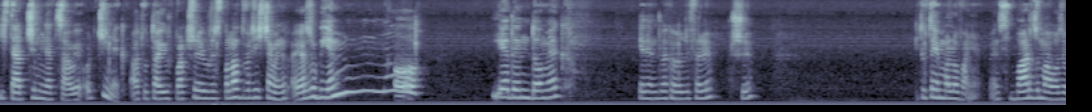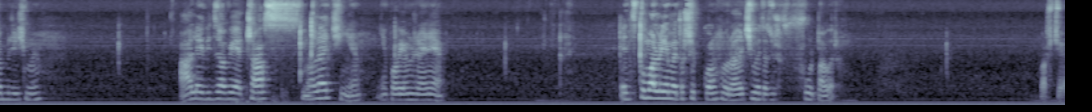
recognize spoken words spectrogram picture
I starczy mi na cały odcinek. A tutaj już patrzę, już jest ponad 20 minut. A ja zrobiłem. No. Jeden domek. Jeden, dwa kaloryfery. Trzy. I tutaj malowanie. Więc bardzo mało zrobiliśmy. Ale widzowie, czas no leci, nie? Nie powiem, że nie. Więc pomalujemy to szybko. Dobra, lecimy teraz już full power. Patrzcie.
